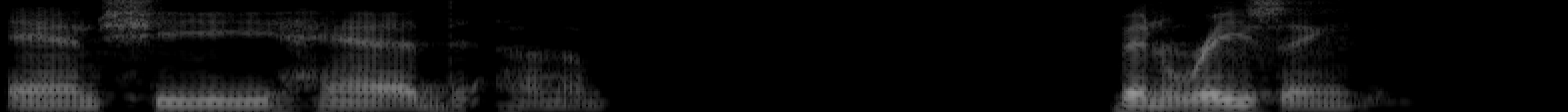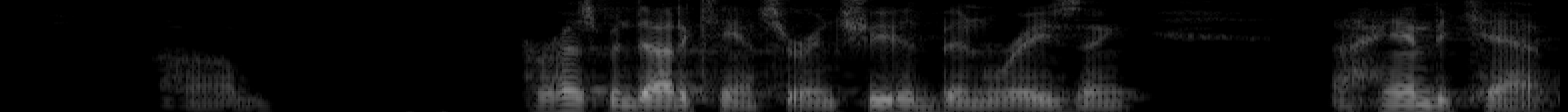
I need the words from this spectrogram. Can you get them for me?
and she had um, been raising um, her husband died of cancer and she had been raising a handicapped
